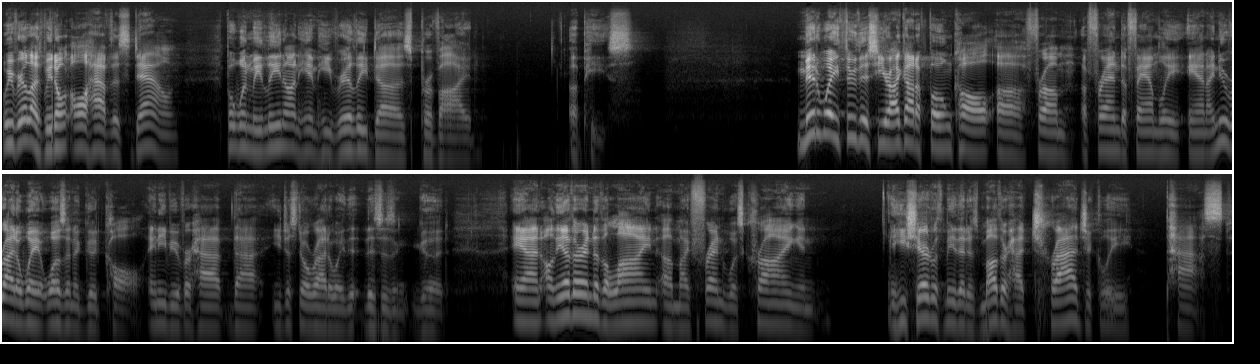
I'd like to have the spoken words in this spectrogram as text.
We realize we don't all have this down, but when we lean on Him, He really does provide a peace. Midway through this year, I got a phone call uh, from a friend, a family, and I knew right away it wasn't a good call. Any of you ever have that? You just know right away that this isn't good. And on the other end of the line, uh, my friend was crying, and he shared with me that his mother had tragically passed.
